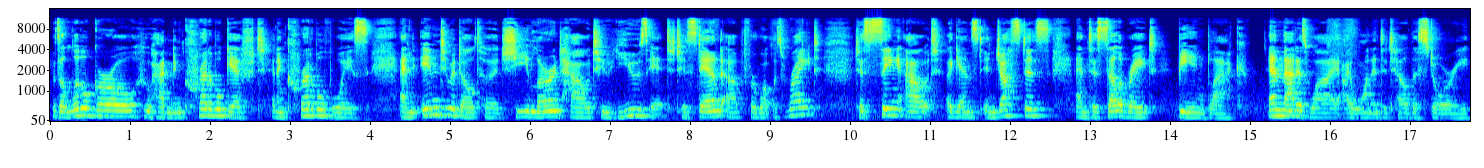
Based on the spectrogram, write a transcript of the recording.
was a little girl who had an incredible gift, an incredible voice, and into adulthood, she learned how to use it to stand up for what was right, to sing out against injustice, and to celebrate being Black. And that is why I wanted to tell this story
